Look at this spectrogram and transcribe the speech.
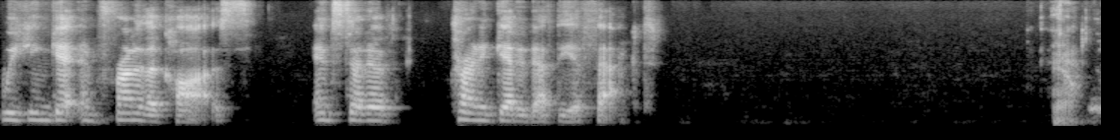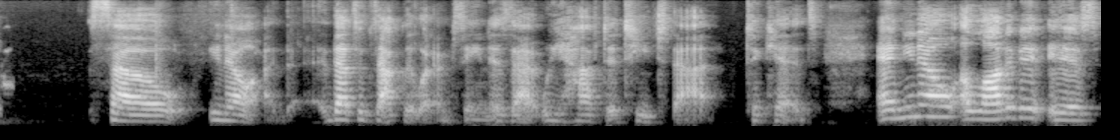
we can get in front of the cause instead of trying to get it at the effect. Yeah. So, you know, that's exactly what I'm seeing is that we have to teach that to kids. And you know, a lot of it is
